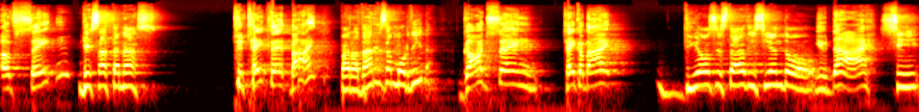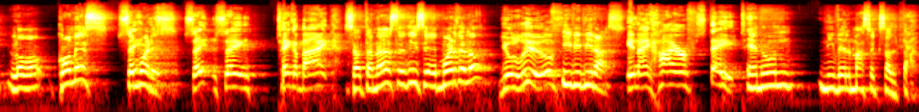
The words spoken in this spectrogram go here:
of Satan de Satanás to take that bite? para dar esa mordida? God saying, take a bite, Dios está diciendo, you die. si lo comes, Satan's, mueres. Satan saying, take a bite, Satanás te dice, muérdelo you'll live y vivirás in a higher state. en un nivel más exaltado.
